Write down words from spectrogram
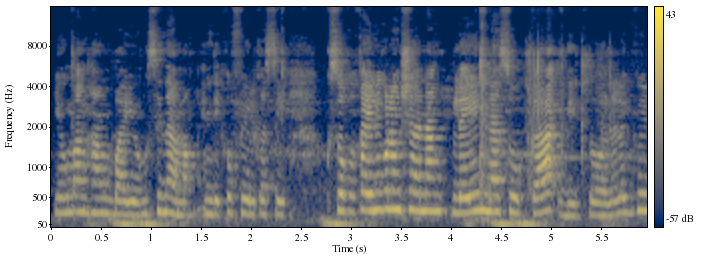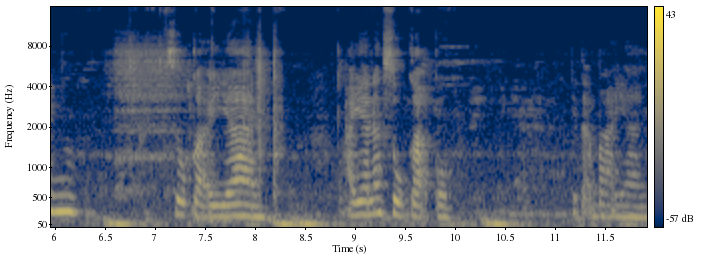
yung manghang ba yung sinamak, hindi ko feel kasi. So, kakainin ko lang siya ng plain na suka. Dito, lalagyan ko yung suka. Ayan. Ayan ang suka ko. Kita ba? Ayan.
